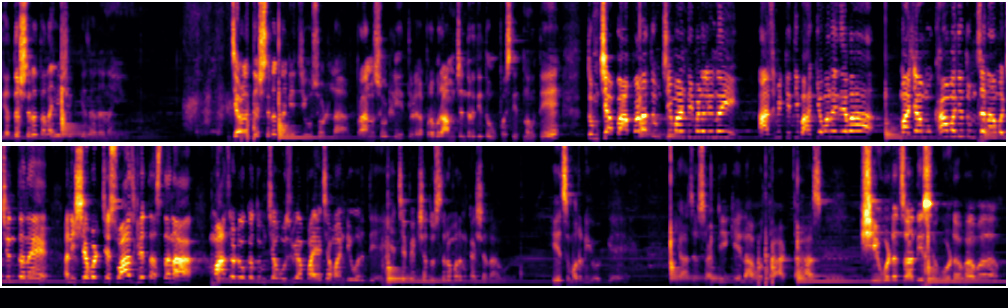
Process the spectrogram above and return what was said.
त्या दशरथाला हे शक्य झालं नाही. ज्यावेळेला दशरथाने जीव सोडला प्राण सोडले त्यावेळेला प्रभू रामचंद्र तिथं उपस्थित नव्हते. तुमच्या बापाला तुमची मांडी मिळाली नाही. आज मी किती भाग्यवान आहे देवा. माझ्या मुखामध्ये तुमचं नामचिंतन आहे. आणि शेवटचे श्वास घेत असताना माझं डोकं तुमच्या उजव्या पायाच्या मांडीवरती आहे. याच्यापेक्षा दुसरं मरण कशाला हवं? हेच मरण योग्य आहे. याजसाठी केला होता अट्टहास. शेवटचा दिवस गोड व्हावा.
